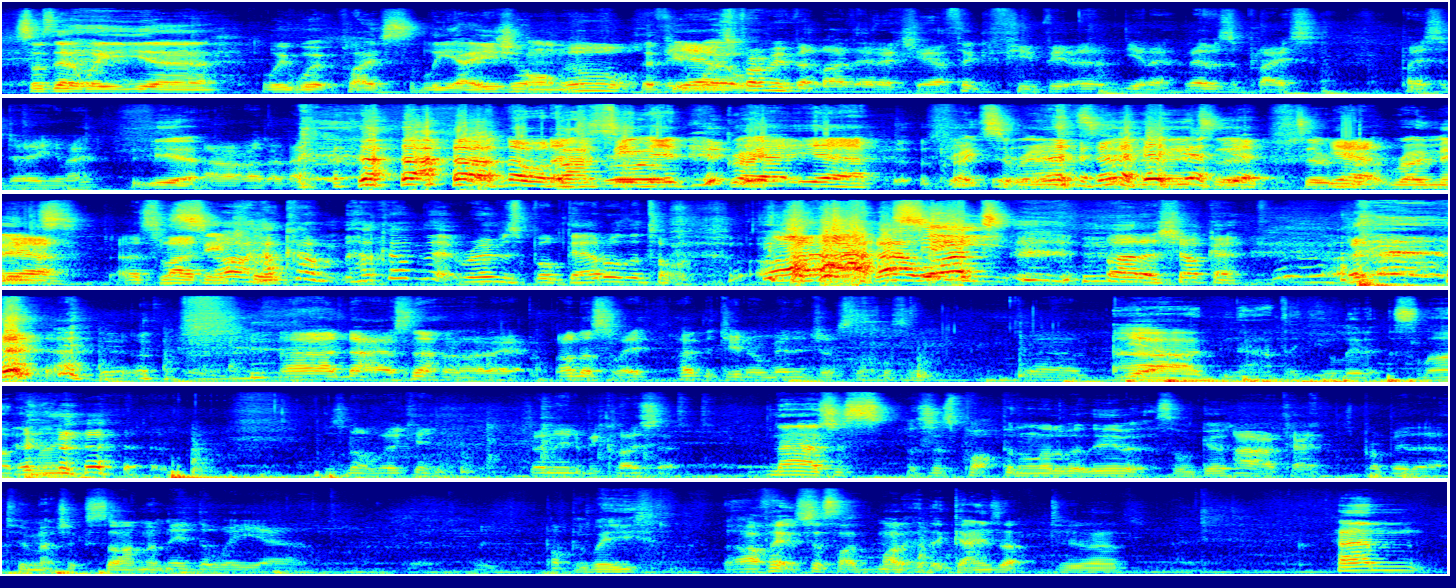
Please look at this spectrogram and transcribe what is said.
So is that a wee, uh, wee workplace liaison, Oh, if you yeah, will? it's probably a bit like that actually. I think a few people, uh, you know, that was a place, place to do. You know, yeah. oh, I don't know. I don't know what I Park just said Royal, then. great. Yeah, yeah. Great surrounds. you know, it's a, yeah, it's a yeah, ro- romance. Yeah. It's like, Central. oh, how come, how come that room's booked out all the time? what? What a shocker. uh, no, it's nothing like that. Honestly, I hope the general manager's not listening. Um, yeah, Ah, no, I think you'll let it slide, mate. it's not working. Don't need to be closer. Nah, it's just it's just popping a little bit there, but it's all good. Ah, okay. It's probably the Too much excitement. need the wee uh, the wee poppy. We, I think it's just I might have had the gains up too. Uh, um,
